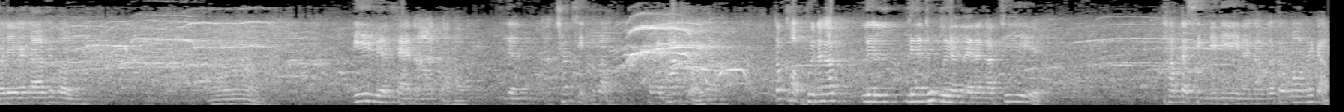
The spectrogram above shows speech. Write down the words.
สวัสดีนะครับทุกคนอ่านี่เรือนแฟนอาร์ตเหรอครับ เรือนช่างศิลป์หรือเปล่าทำไมภาพสวยจังต้องขอบคุณนะครับ เรือนเรือนทุกเรือนเลยนะครับที่ทำแต่สิ่งดี ๆนะครับ แล้วก็มอบให้กับ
